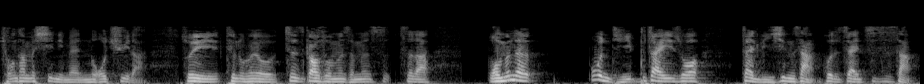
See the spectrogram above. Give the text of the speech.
从他们心里面挪去了。所以，听众朋友，这是告诉我们什么是是呢？我们的问题不在于说在理性上或者在知识上，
